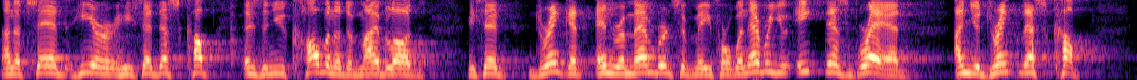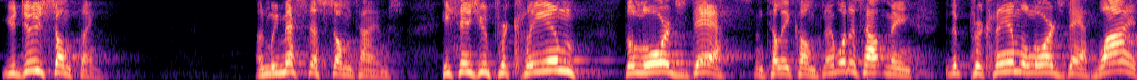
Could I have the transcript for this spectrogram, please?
and it said here, he said, This cup is the new covenant of my blood. He said, Drink it in remembrance of me, for whenever you eat this bread and you drink this cup, you do something. And we miss this sometimes. He says, You proclaim the Lord's death until he comes. Now, what does that mean? To proclaim the Lord's death. Why?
